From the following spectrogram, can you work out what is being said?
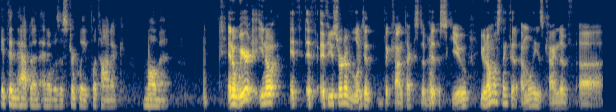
it didn't happen, and it was a strictly platonic moment. In a weird, you know, if if if you sort of looked at the context a bit askew, you'd almost think that Emily is kind of uh,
